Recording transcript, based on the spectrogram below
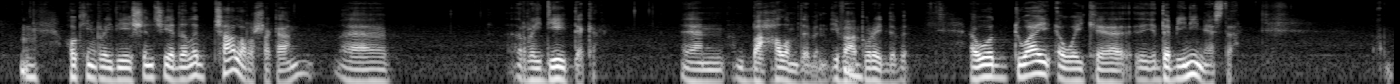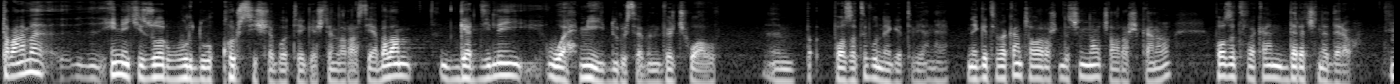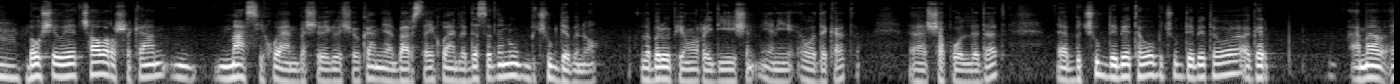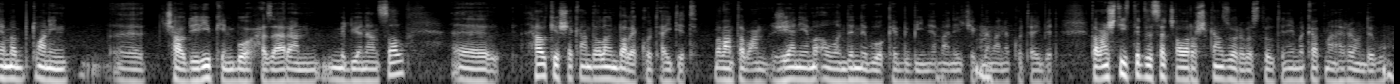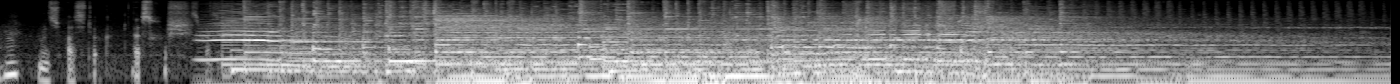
هۆکینگ ڕێدیەیشن چییە دەڵێ چاڵە ڕەشەکان ڕێدیەیت دەکەن یان بە هەڵم دەبن ئیڤاپۆرەیت دەبن ئەوە دوای ئەوەی کە دەبینی مێستا تەبعەن ئەمە هینێکی زۆر ورد و قورسیشە بۆ تێگەشتن لە ڕاستیە بەڵام گەردیلەی وەهمی دروستە بن ڤرچواڵ پۆزتیف و نگەتیڤیان هەیە نگەتیڤەکان چاوەڕەش دەچن ناو چاڕەشەکانەوە پۆزتیفەکان دەرەچنە دەرەوە بەو شێوەیە چاوە ڕەشەکان ماسی خۆیان بە شێوێک لە شێوەکان یان بارستای خۆیان لە دەسەدەن و بچووک دەبنەوە لە بەرەوە پێوەن ڕێدیشن ینی ئەوە دەکات شەپۆل دەدات بچووک دەبێتەوە بچووک دەبێتەوە ئەگەر ئەمە ئێمە بتوانین چاودێری بکەین بۆ هەزاران ملیۆنان ساڵ هاوکێشەکان دەڵێن بەڵێ کۆتایی دێت بەڵام تاوان ژیان ئێمە ئەوەندە نەبووە کە ببینەمانە یەکێک لەمانە کۆتایی بێت تاوان شتی تر لەسەر چاوەڕەشەکان زۆرە بەستەوتن ئێمە کاتمان هەرەوەن دەبوو من سوپاسی تۆکە دەست خوش.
